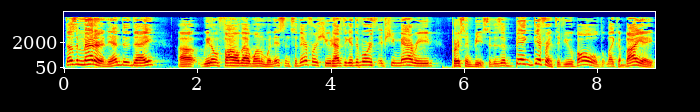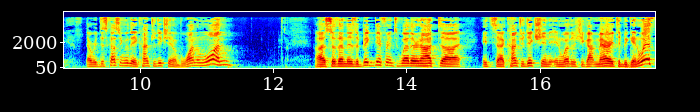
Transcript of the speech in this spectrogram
Doesn't matter. At the end of the day, uh, we don't follow that one witness, and so therefore she would have to get divorced if she married person B. So there's a big difference. If you hold like Abaye that we're discussing really a contradiction of one and one, uh, so then there's a big difference whether or not uh, it's a contradiction in whether she got married to begin with,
